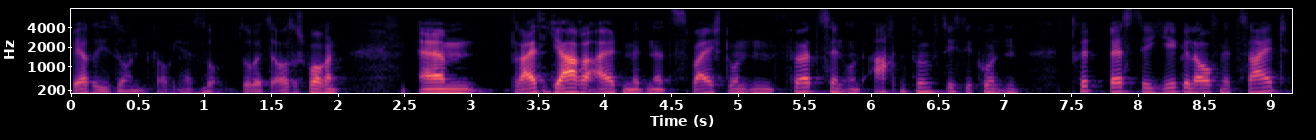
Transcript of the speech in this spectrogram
Berison, glaube ich, heißt mhm. so. So wird es ausgesprochen. Ähm, 30 Jahre alt mit einer 2 Stunden 14 und 58 Sekunden. Drittbeste je gelaufene Zeit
